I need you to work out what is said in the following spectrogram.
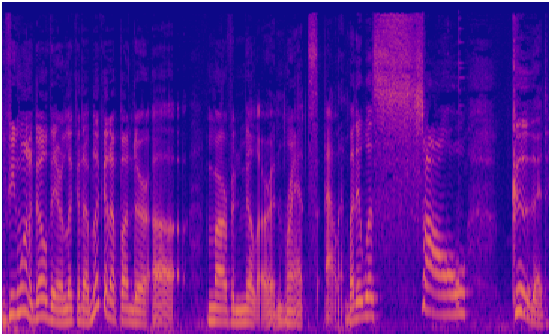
If you want to go there, look it up. Look it up under uh, Marvin Miller and Rance Allen. But it was so good.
